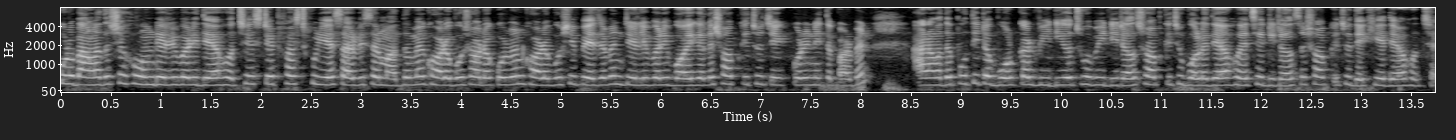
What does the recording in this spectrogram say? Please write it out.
পুরো বাংলাদেশে হোম ডেলিভারি দেওয়া হচ্ছে। স্টেট ফার্স্ট কুরিয়ার সার্ভিসের মাধ্যমে ঘরে বসে অর্ডার করবেন, ঘরে বসেই পেয়ে যাবেন। ডেলিভারি বয় গেলে সব কিছু চেক করে নিতে পারবেন। আর আমাদের প্রতিটা বোরকার ভিডিও ছবি ডিটেলস সব কিছু বলে দেওয়া হয়েছে। ডিটেলসে সব কিছু দেখিয়ে দেওয়া হচ্ছে।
